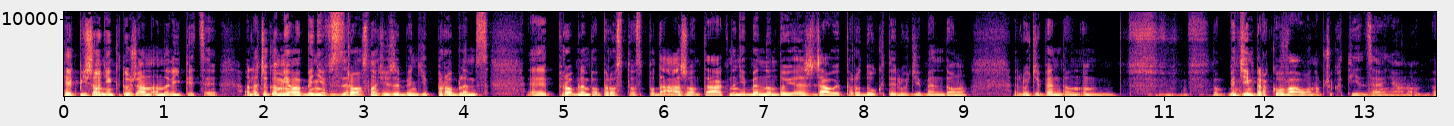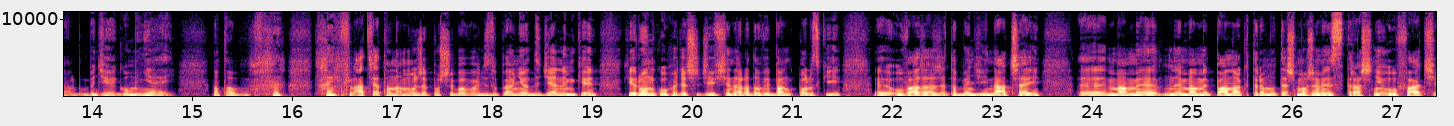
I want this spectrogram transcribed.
Jak piszą niektórzy analitycy, a dlaczego miałaby nie wzrosnąć, jeżeli będzie problem, z, e, problem po prostu z podażą, tak? No nie będą dojeżdżały produkty, ludzie będą, ludzie będą, no, no, będzie im brakowało na przykład jedzenia, no, albo będzie jego mniej. No to inflacja to nam może poszybować w zupełnie oddzielnym kierunku, chociaż oczywiście Narodowy Bank Polski e, uważa, że to będzie inaczej. E, mamy, mamy pana, któremu też możemy strasznie ufać.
